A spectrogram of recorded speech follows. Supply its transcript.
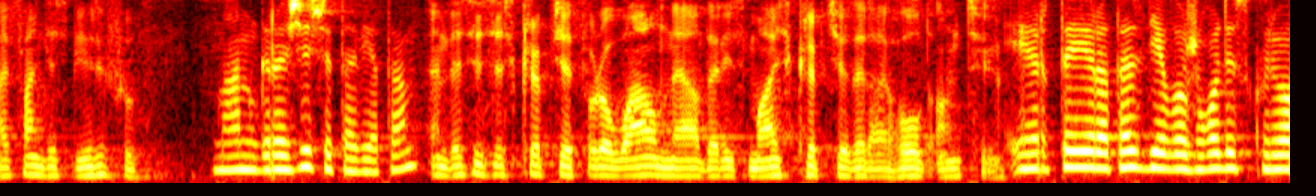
I find this beautiful. Man graži šita vieta. Ir tai yra tas Dievo žodis, kurio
